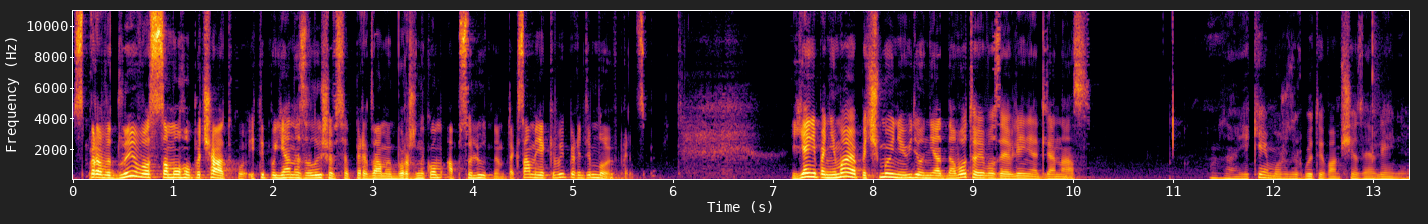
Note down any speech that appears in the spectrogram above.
справедливо з самого початку. І, типу, я не залишився перед вами боржником абсолютним, так само, як і ви переді мною, в принципі. Я не понимаю, почему я не увидел ни одного твоего заявления для нас. Не знаю, яке я можу зробити вам ще заявлення?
